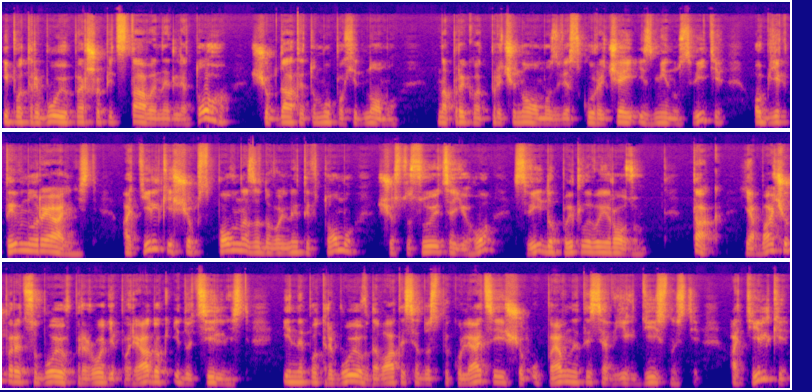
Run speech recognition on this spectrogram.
і потребую першопідстави не для того, щоб дати тому похідному, наприклад, причиновому зв'язку речей і змін у світі, об'єктивну реальність, а тільки щоб сповна задовольнити в тому, що стосується його, свій допитливий розум. Так, я бачу перед собою в природі порядок і доцільність. І не потребую вдаватися до спекуляції, щоб упевнитися в їх дійсності, а тільки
